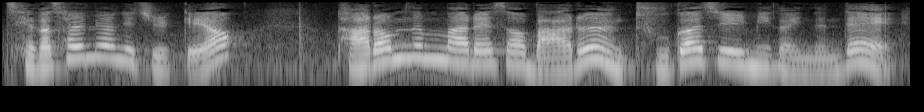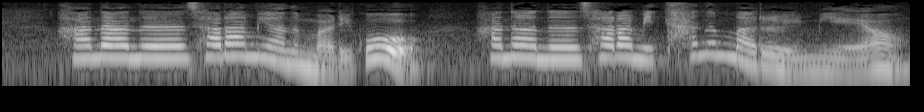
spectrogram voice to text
제가 설명해 줄게요. 발 없는 말에서 말은 두 가지 의미가 있는데 하나는 사람이 하는 말이고 하나는 사람이 타는 말을 의미해요.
